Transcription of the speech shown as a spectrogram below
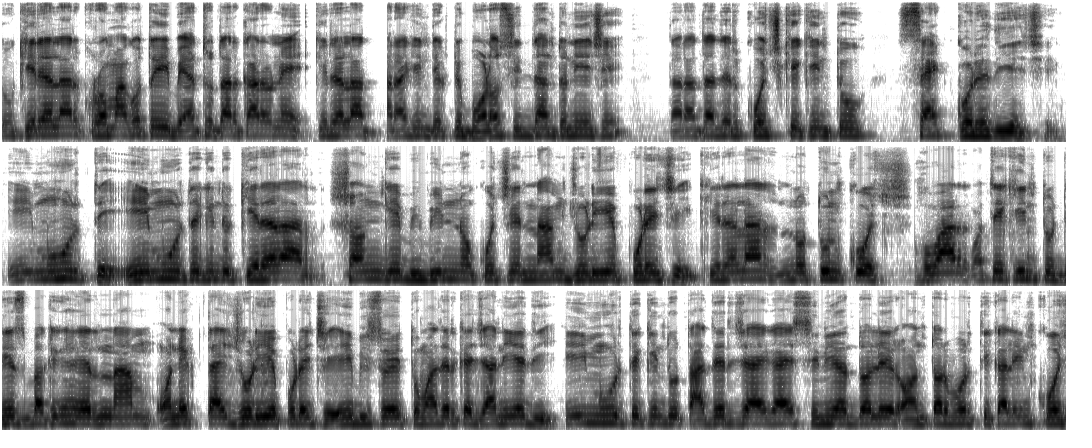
তো কেরালার ক্রমাগত এই ব্যর্থতার কারণে কেরালা তারা কিন্তু একটি বড় সিদ্ধান্ত নিয়েছে। তারা তাদের কোচকে কিন্তু স্যাক করে দিয়েছে। এই মুহূর্তে এই মুহূর্তে কিন্তু কেরালার সঙ্গে বিভিন্ন কোচের নাম জড়িয়ে পড়েছে। কেরালার নতুন কোচ হওয়ার পথে কিন্তু ডেস বাকিংয়ের নাম অনেকটাই জড়িয়ে পড়েছে। এই বিষয়ে তোমাদেরকে জানিয়ে দিই, এই মুহূর্তে কিন্তু তাদের জায়গায় সিনিয়র দলের অন্তর্বর্তীকালীন কোচ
